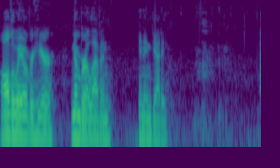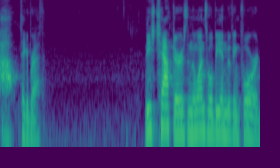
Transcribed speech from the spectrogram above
all the way over here, number 11, in En Gedi. Ah, take a breath. These chapters, and the ones we'll be in moving forward,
